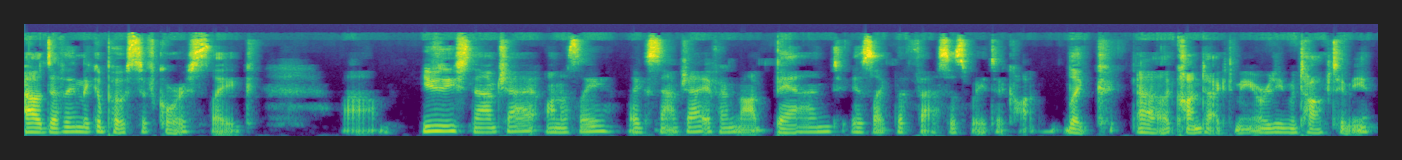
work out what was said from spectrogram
I'll definitely make a post, of course, like, um, usually Snapchat, honestly, like Snapchat, if I'm not banned is like the fastest way to con, like, uh, contact me or even talk to me.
